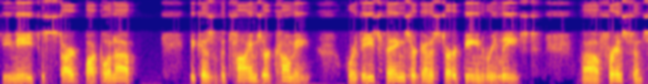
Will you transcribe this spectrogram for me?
You need to start buckling up because the times are coming where these things are going to start being released. Uh, for instance,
